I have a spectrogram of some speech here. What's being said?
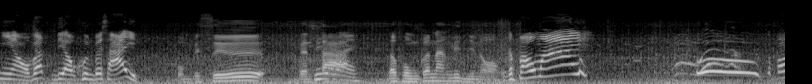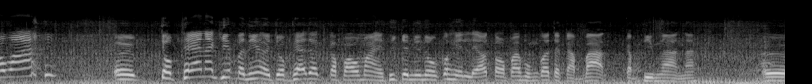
เหี่ยวแวบเดียวคุณไปไสผมไปซื้อแว่นซื้อตา อะไรแล้วผมก็นั่งเล่นอยู่หนองกระเป๋าไม้วู้กระเป๋าไม้ เออจบแท้นะคลิปวันนี้เออจบแท้ด้วยกระเป๋าใหม่ที่เจมิโนก็เห็นแล้วต่อไปผมก็จะกลับบ้านกับทีมงานนะ เออ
